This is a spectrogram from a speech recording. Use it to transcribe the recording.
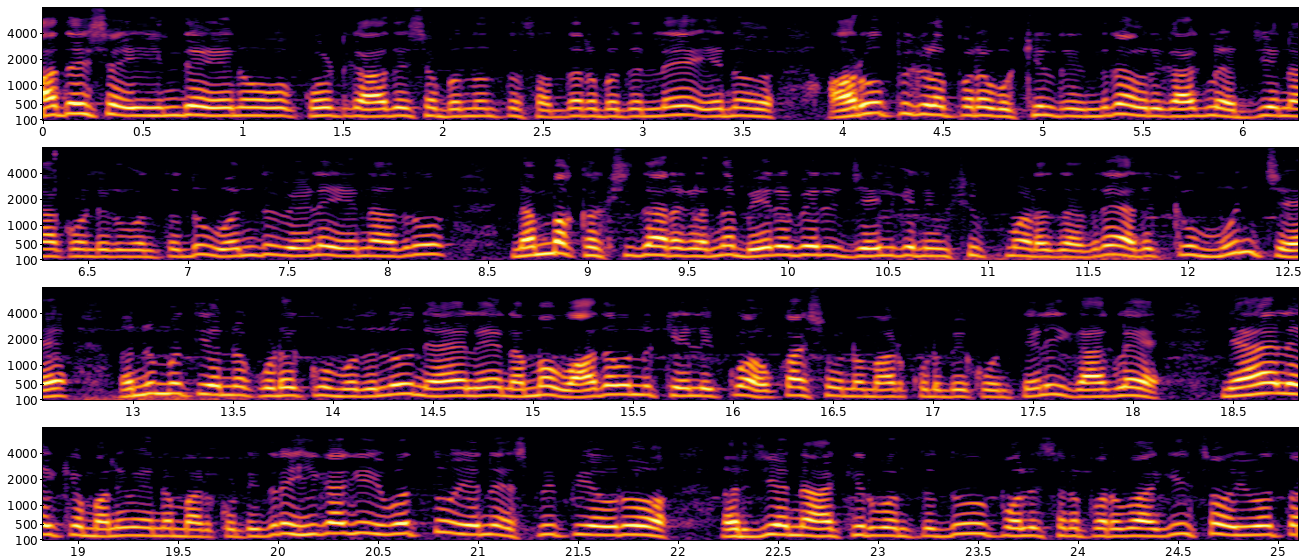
ಆದೇಶ ಹಿಂದೆ ಏನು ಕೋರ್ಟ್ಗೆ ಆದೇಶ ಬಂದಂಥ ಸಂದರ್ಭದಲ್ಲೇ ಏನು ಆರೋಪಿಗಳ ಪರ ವಕೀಲರಿಂದ ಅವರಿಗಾಗಲೇ ಅರ್ಜಿಯನ್ನು ಹಾಕೊಂಡಿರುವಂಥದ್ದು. ಒಂದು ವೇಳೆ ಏನಾದರೂ ನಮ್ಮ ಕಕ್ಷಿದಾರಗಳನ್ನು ಬೇರೆ ಬೇರೆ ಜೈಲಿಗೆ ನೀವು ಶಿಫ್ಟ್ ಮಾಡೋದಾದರೆ ಅದಕ್ಕೂ ಮುಂಚೆ ಅನುಮತಿಯನ್ನು ಕೊಡೋಕ್ಕೂ ಮೊದಲು ನ್ಯಾಯಾಲಯ ನಮ್ಮ ವಾದವನ್ನು ಕೇಳಲಿಕ್ಕೂ ಅವಕಾಶವನ್ನು ಮಾಡಿಕೊಡಬೇಕು ಅಂತೇಳಿ ಈಗಾಗಲೇ ನ್ಯಾಯಾಲಯಕ್ಕೆ ಮನವಿಯನ್ನು ಮಾಡಿಕೊಟ್ಟಿದ್ದಾರೆ. ಹೀಗಾಗಿ ಇವತ್ತು ಏನು ಎಸ್ ಪಿ ಪಿ ಅವರು ಅರ್ಜಿಯನ್ನು ಹಾಕಿರುವಂಥದ್ದು ಪೊಲೀಸರ ಪರವಾಗಿ. ಸೊ ಇವತ್ತು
